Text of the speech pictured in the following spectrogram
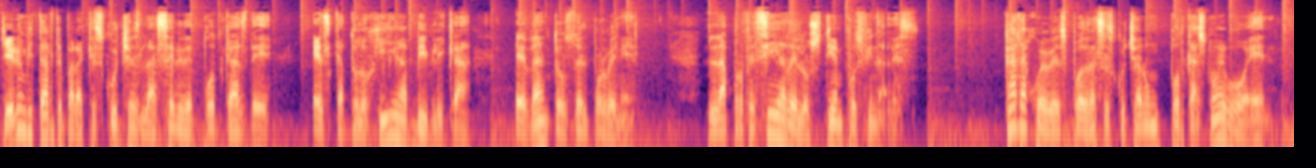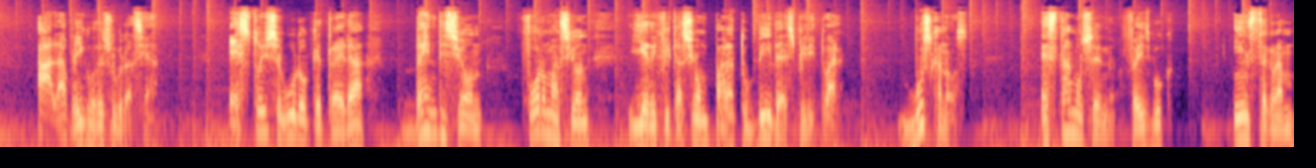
Quiero invitarte para que escuches la serie de podcast de Escatología Bíblica, Eventos del Porvenir, la profecía de los tiempos finales. Cada jueves podrás escuchar un podcast nuevo en Al abrigo de su gracia. Estoy seguro que traerá bendición, formación y edificación para tu vida espiritual. Búscanos. Estamos en Facebook, Instagram,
